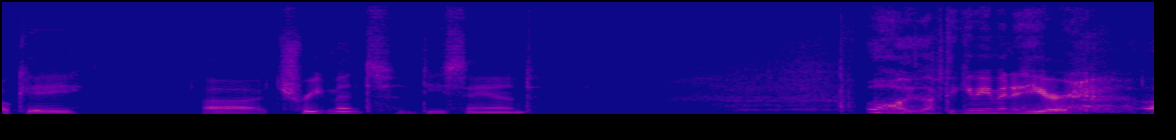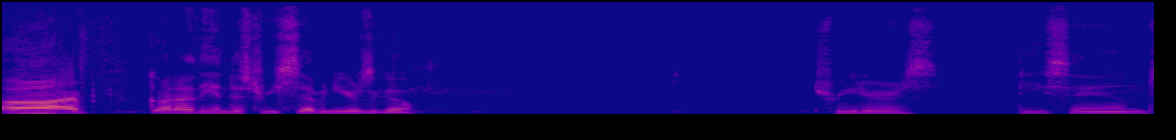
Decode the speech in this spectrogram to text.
okay, uh, treatment, desand. Oh, you have to give me a minute here. Uh, I've got out of the industry seven years ago. Treaters, desand.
